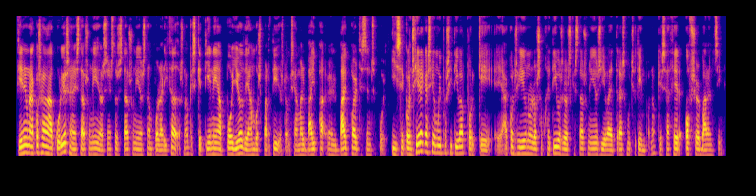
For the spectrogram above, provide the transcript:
tiene una cosa curiosa en Estados Unidos, en estos Estados Unidos tan polarizados, ¿no? que es que tiene apoyo de ambos partidos, lo que se llama el, bipartisan support. Y se considera que ha sido muy positiva porque eh, ha conseguido uno de los objetivos de los que Estados Unidos lleva detrás mucho tiempo, ¿no? que es hacer offshore balancing,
